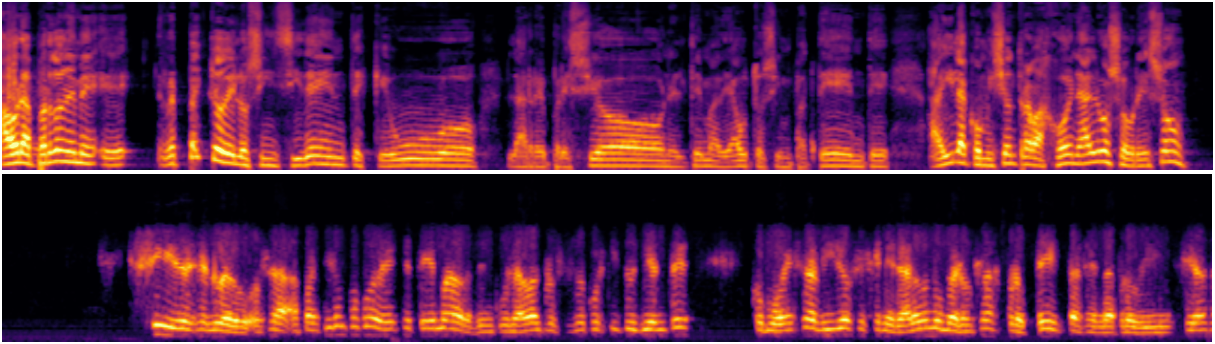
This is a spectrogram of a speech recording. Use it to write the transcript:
Ahora, perdóneme, eh, respecto de los incidentes que hubo, la represión, el tema de autos sin patente, ¿ahí la comisión trabajó en algo sobre eso? Sí, desde luego. O sea, a partir un poco de este tema vinculado al proceso constituyente, como es sabido, se generaron numerosas protestas en la provincia,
